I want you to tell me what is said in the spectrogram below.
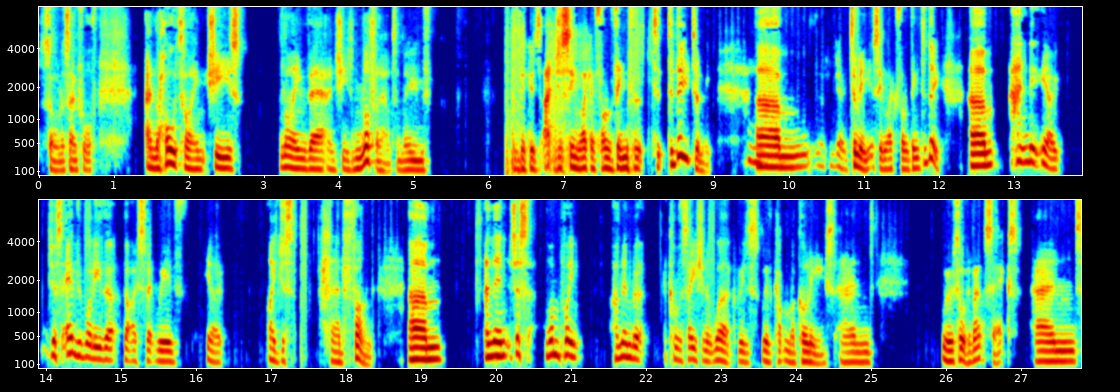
so on and so forth. And the whole time she's lying there and she's not allowed to move. And because that just seemed like a fun thing for, to, to do to me. Mm-hmm. Um, you know, to me, it seemed like a fun thing to do. Um, and, you know, just everybody that, that I slept with, you know, I just had fun. Um, and then just one point, I remember a conversation at work with, with a couple of my colleagues and we were talking about sex. And,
